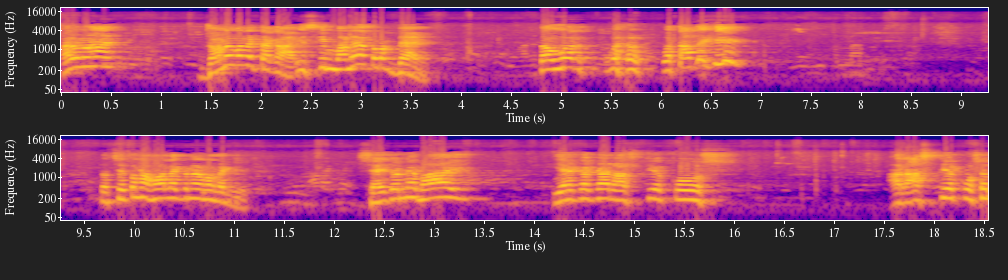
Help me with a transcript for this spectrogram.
আরে নয় জনগণের টাকা, স্কিম মানে তোমাকে দেয়। তা ও- তাতে কি? তো চেতনা হওয়া লাগবে না না লাগবে? সেই জন্য ভাই একাকার রাষ্ট্রীয় কোষ। আর রাষ্ট্রীয় কোষের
